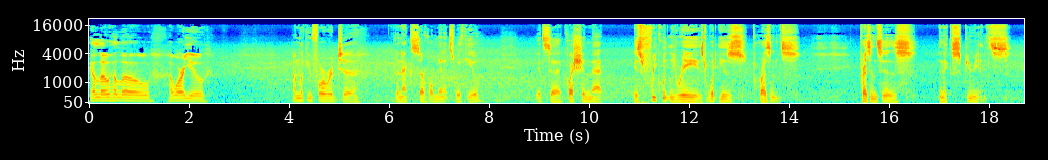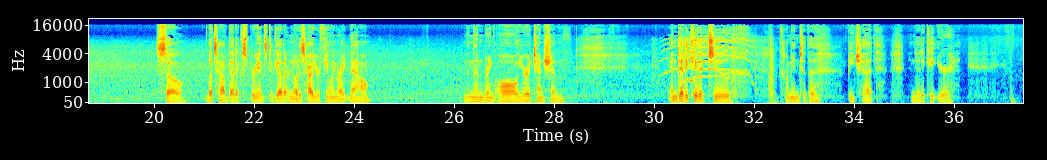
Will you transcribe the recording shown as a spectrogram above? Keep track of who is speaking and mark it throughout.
Speaker 1: Hello, hello. How are you? I'm looking forward to the next several minutes with you. It's a question that is frequently raised. What is presence? Presence is an experience. So let's have that experience together. Notice how you're feeling right now. And then bring all your attention and dedicate it to come into the beach hut and dedicate your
